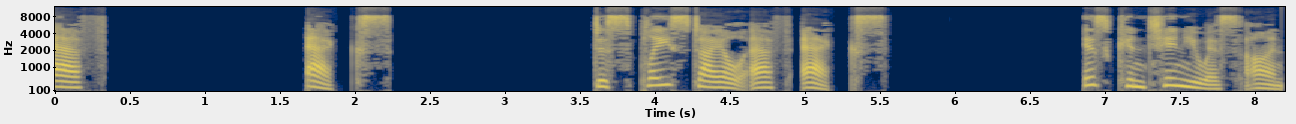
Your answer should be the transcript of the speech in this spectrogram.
f x display style f x is continuous on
